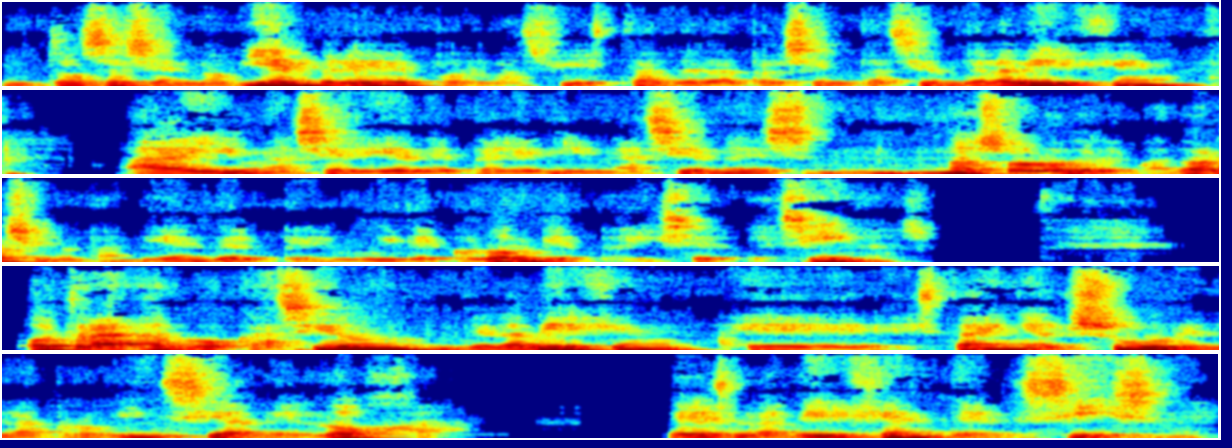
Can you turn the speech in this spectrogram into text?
Entonces, en noviembre, por las fiestas de la presentación de la Virgen, hay una serie de peregrinaciones, no solo del Ecuador, sino también del Perú y de Colombia, países vecinos. Otra advocación de la Virgen eh, está en el sur, en la provincia de Loja. Es la Virgen del Cisne.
